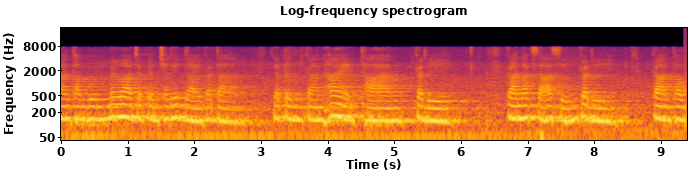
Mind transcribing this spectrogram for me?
การทำบุญไม่ว่าจะเป็นชนิดใดก็ตาม จะเป็นการให้ทานก็ดี การรักษาศีลก็ดี การภาว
